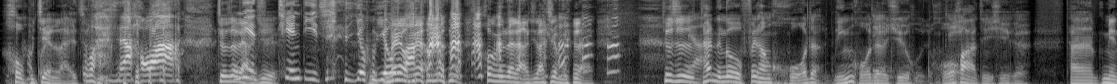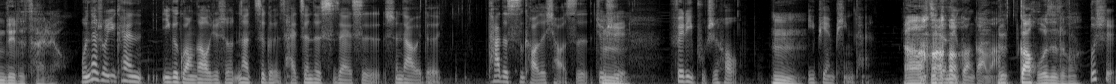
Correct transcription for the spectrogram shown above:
后不见来者。哇塞，好啊，就这两句。天地之悠悠。没有没有没有，后面那两句他就没来。就是他能够非常活的、灵活的去活化这些个他面对的材料。我那时候一看一个广告，我就说，那这个还真的实在是孙大伟的。他的思考的小子就是飞利浦之后，嗯，一片平坦啊，记得那广告吗？刮胡子的吗？不是，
